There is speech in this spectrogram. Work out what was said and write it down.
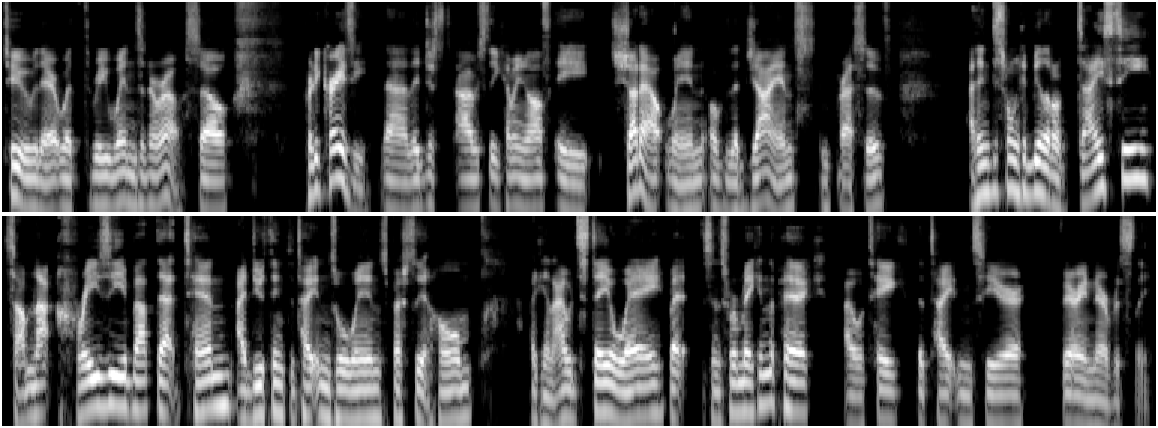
two there with three wins in a row. So pretty crazy. Uh, they just obviously coming off a shutout win over the Giants. Impressive. I think this one could be a little dicey, so I'm not crazy about that 10. I do think the Titans will win, especially at home. Again, I would stay away, but since we're making the pick, I will take the Titans here very nervously.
